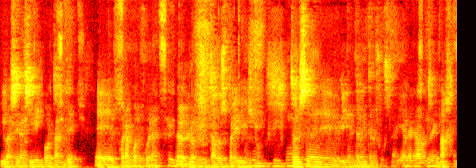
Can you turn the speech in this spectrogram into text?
iba a ser así de importante, eh, fuera cual fuera lo- los resultados previos. Entonces, eh, evidentemente nos gustaría haber dado otra imagen.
